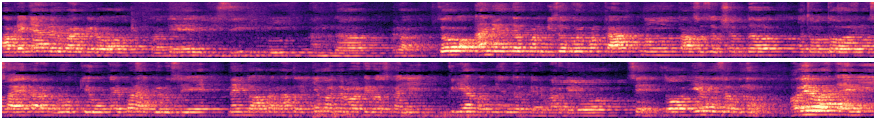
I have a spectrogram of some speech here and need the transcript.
આપણે ક્યાં ફેરફાર કર્યો? તો કે વિઝિટની અંદર તો આની અંદર પણ બીજો કોઈ પણ કાળનો કાળસૂચક શબ્દ અથવા તો એનો સહાયકારક રૂપ કે એવું કંઈ પણ આપેલું છે, નહીં તો આપણે માત્ર કેમાં ફેરફાર કર્યો છે, ખાલી ક્રિયાપદની અંદર ફેરફાર કર્યો છે. તો એ મુજબનું હવે વાત આવી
